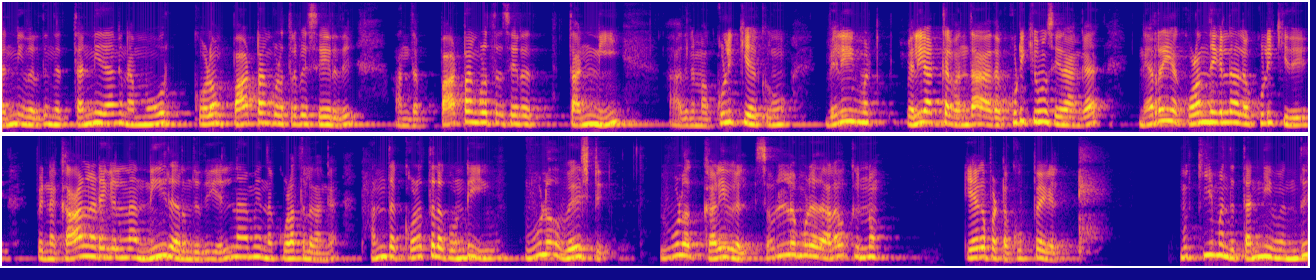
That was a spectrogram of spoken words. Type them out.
தண்ணி வருது. இந்த தண்ணி தாங்க நம்ம ஊர் குளம் பாட்டாங்குளத்தில் போய் சேருது. அந்த பாட்டாங்குளத்தில் சேர்கிற தண்ணி அது நம்ம குளிக்கக்கும் வெளி வெளியாட்கள் வந்தால் அதை குடிக்கவும் செய்கிறாங்க நிறைய குழந்தைகள்லாம் அதில் குளிக்குது. பின்ன கால்நடைகள்லாம் நீர் அருந்தது. எல்லாமே இந்த குளத்தில் தாங்க. அந்த குளத்துல கொண்டு இவ் இவ்வளோ வேஸ்ட்டு இவ்வளோ கழிவுகள் சொல்ல முடியாத அளவுக்கு இன்னும் ஏகப்பட்ட குப்பைகள். முக்கியமாக இந்த தண்ணி வந்து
